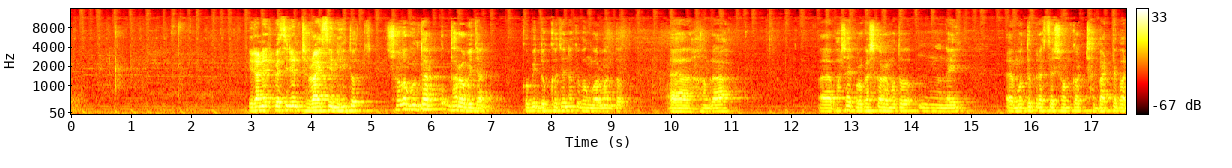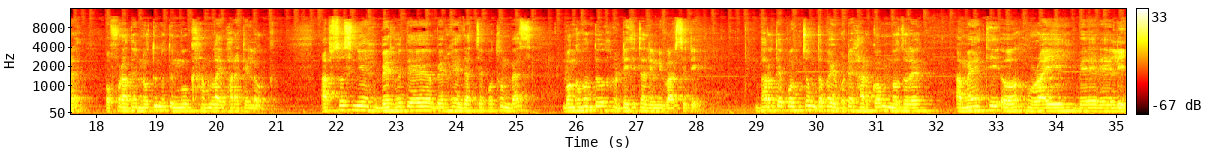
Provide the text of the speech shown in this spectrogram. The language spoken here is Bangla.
ইরানের প্রেসিডেন্ট রাইসি নিহিত ষোলো ঘণ্টার উদ্ধার অভিযান খুবই দুঃখজনক এবং মর্মান্তক। আমরা ভাষায় প্রকাশ করার মতো নেই। আহ, মধ্যপ্রাচ্যে সংকট বাড়তে পারে। অপরাধের নতুন নতুন মুখ হামলায় ভাড়াটে লোক। আফসোস নিয়ে বের হতে বের হয়ে যাচ্ছে প্রথম ব্যাচ বঙ্গবন্ধু ডিজিটাল ইউনিভার্সিটি ভারতে পঞ্চম দফায় ভোটের হার কম, নজরে আমেথি ও রাইবেরেলি।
